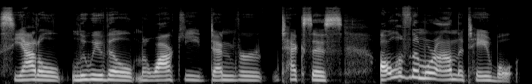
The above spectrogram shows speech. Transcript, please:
Seattle, Louisville, Milwaukee, Denver, Texas, all of them were on the table.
